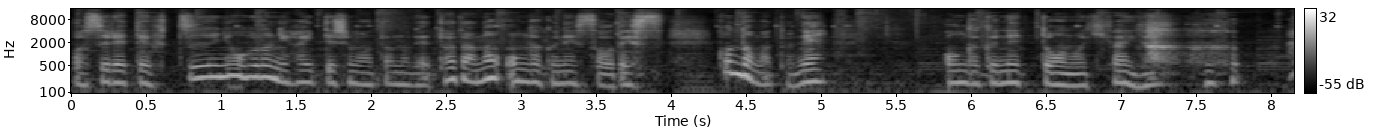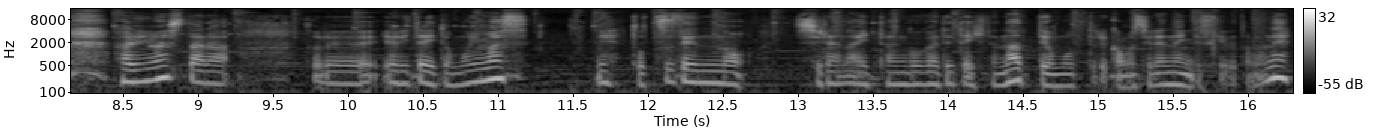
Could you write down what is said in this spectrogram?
忘れて普通にお風呂に入ってしまったのでただの音楽熱奏です。今度またね音楽熱湯の機会が ありましたらそれやりたいと思います。ね突然の知らない単語が出てきたなって思ってるかもしれないんですけれどもね。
